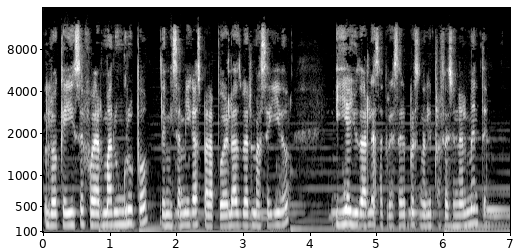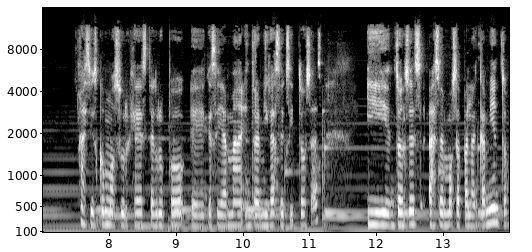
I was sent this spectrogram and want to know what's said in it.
lo que hice fue armar un grupo de mis amigas para poderlas ver más seguido y ayudarles a crecer personal y profesionalmente. Así es como surge este grupo eh, que se llama Entre Amigas Exitosas y entonces hacemos apalancamiento.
